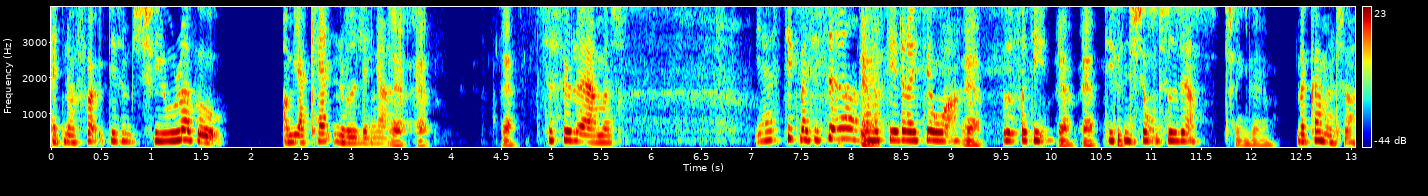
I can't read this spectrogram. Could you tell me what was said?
at når folk ligesom tvivler på, om jeg kan noget længere, ja. Ja, ja, så føler jeg mig... Ja, stigmatiseret ja. er måske det rigtige ord, ja, ud fra din. ja, ja. Definition Det tidligere. Tænker jeg. Hvad gør man så?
